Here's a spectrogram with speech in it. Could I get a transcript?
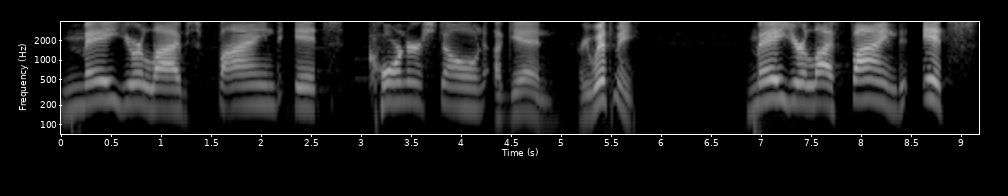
may your lives find its cornerstone again are you with me? May your life find its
